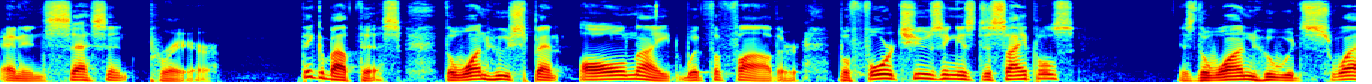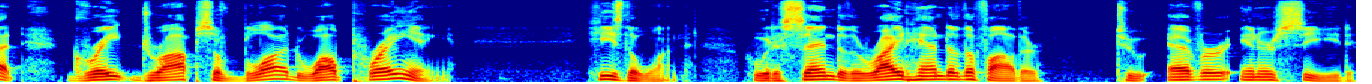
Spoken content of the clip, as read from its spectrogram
and incessant prayer. Think about this the one who spent all night with the Father before choosing his disciples is the one who would sweat great drops of blood while praying. He's the one who would ascend to the right hand of the Father to ever intercede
